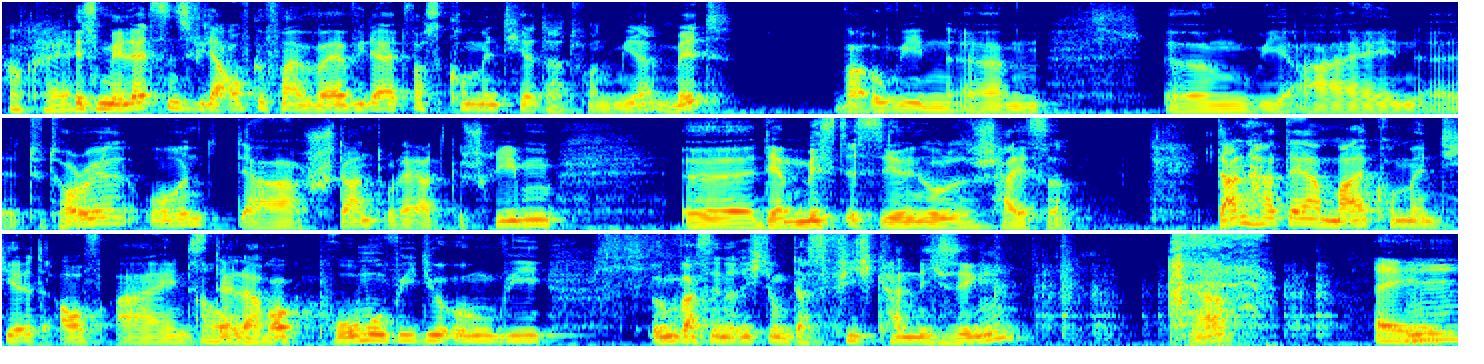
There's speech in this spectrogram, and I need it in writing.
Okay. Ist mir letztens wieder aufgefallen, weil er wieder etwas kommentiert hat von mir mit, war irgendwie ein, ähm, irgendwie ein äh, Tutorial und da stand oder er hat geschrieben, äh, der Mist ist seelenlose Scheiße. Dann hat er mal kommentiert auf ein Stella Oh. Rock Promo-Video irgendwie, irgendwas in Richtung, das Viech kann nicht singen. Ja? Ey.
